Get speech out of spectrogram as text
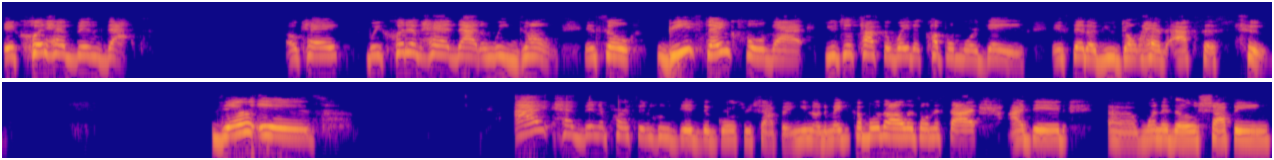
it could have been that Okay? We could have had that and we don't. And so be thankful that you just have to wait a couple more days instead of you don't have access to. There is I have been a person who did the grocery shopping, you know, to make a couple of dollars on the side. I did uh, one of those shopping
